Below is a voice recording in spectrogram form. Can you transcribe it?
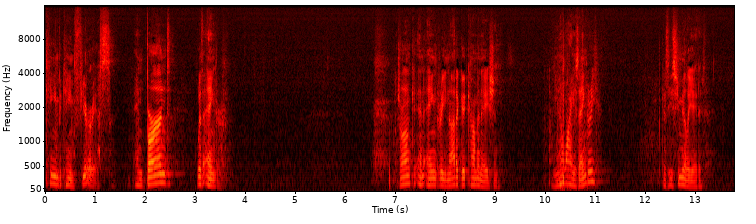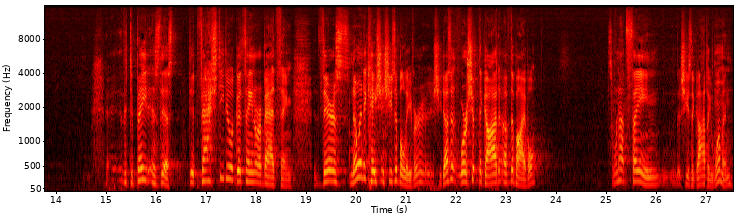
The king became furious and burned with anger. Drunk and angry, not a good combination. You know why he's angry? Because he's humiliated. The debate is this did Vashti do a good thing or a bad thing? There's no indication she's a believer. She doesn't worship the God of the Bible. So we're not saying that she's a godly woman.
